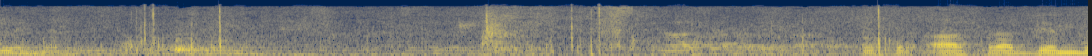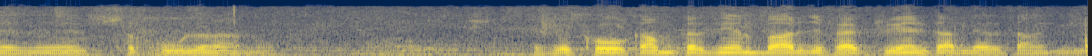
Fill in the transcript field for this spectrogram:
لینا آسرا دن دن سکولنا دیکھو کام کردیا باہر جی فیکٹری کر لیا تو کی؟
